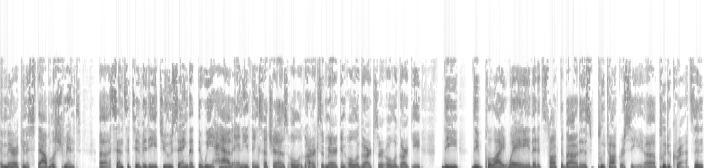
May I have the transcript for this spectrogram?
American establishment uh, sensitivity to saying that, that we have anything such as oligarchs, American oligarchs or oligarchy. The the polite way that it's talked about is plutocracy, uh, plutocrats. And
